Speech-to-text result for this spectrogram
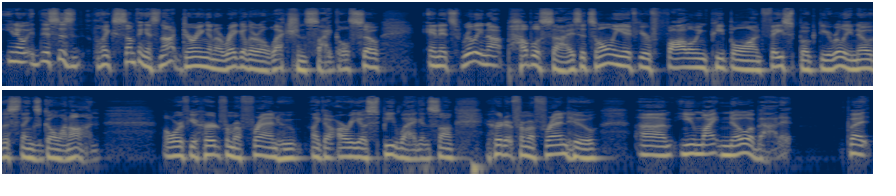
you know, this is like something that's not during an irregular election cycle. So and it's really not publicized. It's only if you're following people on Facebook do you really know this thing's going on. Or if you heard from a friend who, like a REO Speedwagon song, heard it from a friend who, um, you might know about it. But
